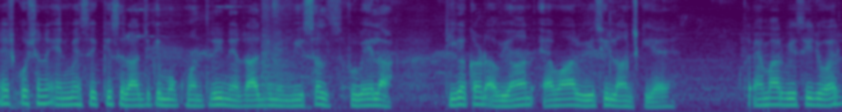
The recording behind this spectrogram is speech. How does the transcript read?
नेक्स्ट क्वेश्चन है, इनमें से किस राज्य के मुख्यमंत्री ने राज्य में मीसल्स रुबेला टीकाकरण अभियान एमआरवीसी लॉन्च किया है? तो एमआरवीसी जो है,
